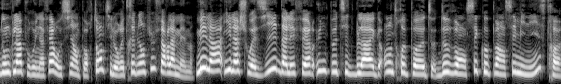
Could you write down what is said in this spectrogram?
Donc là, pour une affaire aussi importante, il aurait très bien pu faire la même. Mais là, il a choisi d'aller faire une petite blague entre potes devant ses copains, ses ministres,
